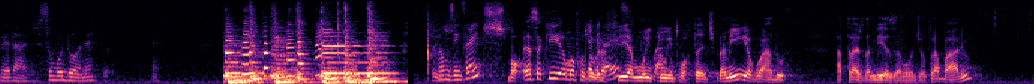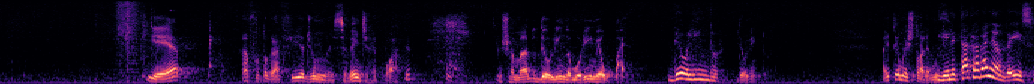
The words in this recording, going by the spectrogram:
Verdade, isso mudou, né? É. Vamos em frente? Bom, essa aqui é uma fotografia muito importante para mim. Eu guardo atrás da mesa onde eu trabalho, que é a fotografia de um excelente repórter chamado Deolindo Amorim, meu pai. Deolindo? Deolindo. Aí tem uma história muito... E ele está trabalhando, é isso?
